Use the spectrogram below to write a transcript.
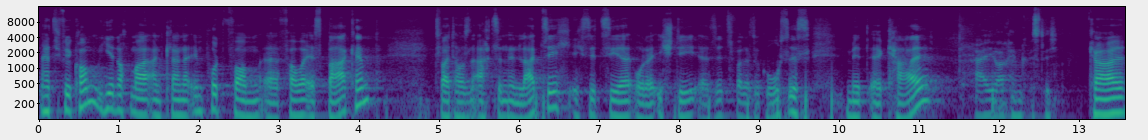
herzlich willkommen. Hier nochmal ein kleiner Input vom äh, VHS Barcamp 2018 in Leipzig. Ich sitze hier, oder ich stehe, er sitzt, weil er so groß ist, mit äh, Karl. Hi Joachim, grüß dich. Karl,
